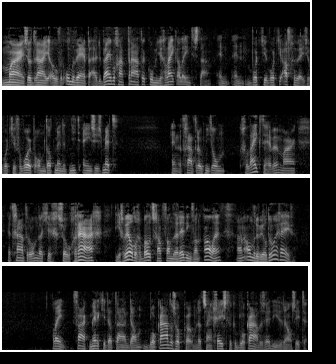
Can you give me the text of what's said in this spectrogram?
Maar zodra je over onderwerpen uit de Bijbel gaat praten, kom je gelijk alleen te staan. En, en word, je, word je afgewezen, word je verworpen omdat men het niet eens is met. En het gaat er ook niet om gelijk te hebben, maar het gaat erom dat je zo graag die geweldige boodschap van de redding van allen aan anderen wil doorgeven. Alleen vaak merk je dat daar dan blokkades op komen. Dat zijn geestelijke blokkades hè, die er dan zitten.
